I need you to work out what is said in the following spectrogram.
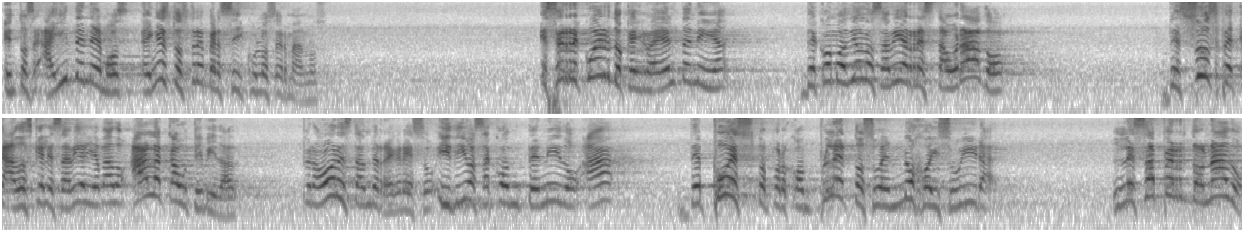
Entonces ahí tenemos, en estos tres versículos, hermanos, ese recuerdo que Israel tenía de cómo Dios los había restaurado de sus pecados que les había llevado a la cautividad, pero ahora están de regreso y Dios ha contenido, ha depuesto por completo su enojo y su ira. Les ha perdonado,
